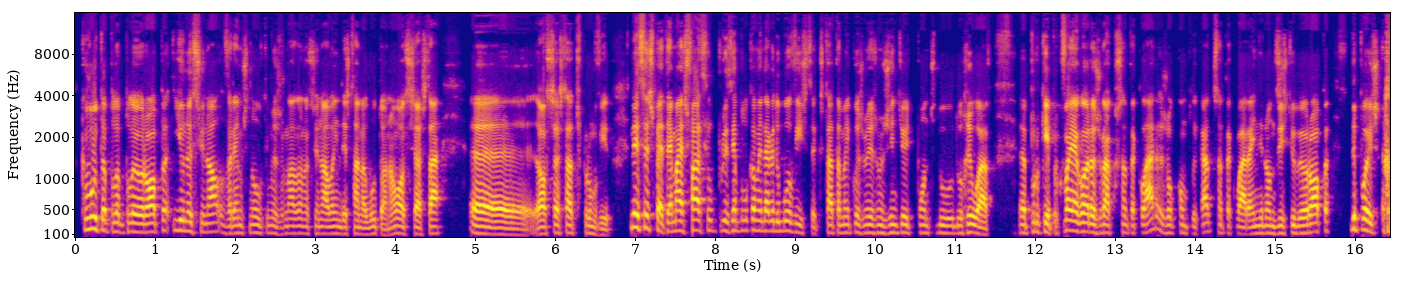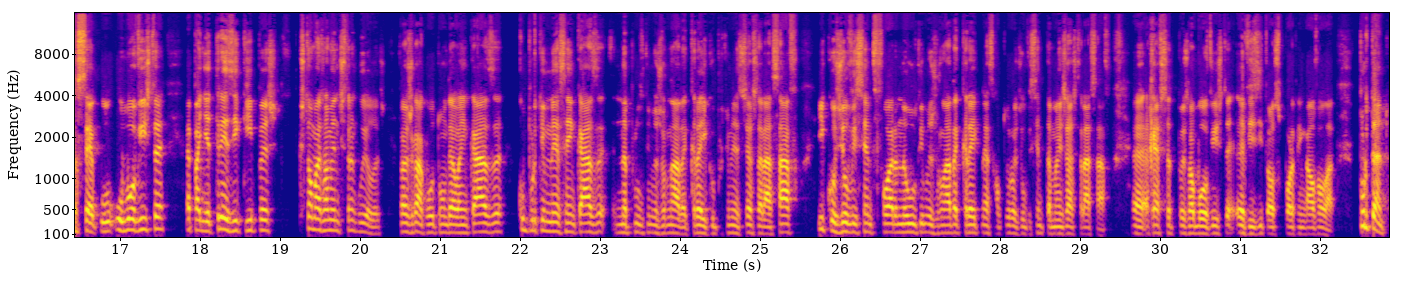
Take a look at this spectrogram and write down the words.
que luta pela, pela Europa, e o Nacional, veremos na última jornada o Nacional ainda está na luta ou não, ou se já está, uh, ou se já está despromovido. Nesse aspecto é mais fácil, por exemplo, o calendário do Boa Vista, que está também com os mesmos 28 pontos do, do Rio Ave. Uh, porquê? Porque vai agora jogar com o Santa Clara, jogo complicado, Santa Clara ainda não desistiu da Europa, depois recebe o, o Boa Vista, apanha três equipas estão mais ou menos tranquilas. Vai jogar com o Tondela em casa, com o Portimonense em casa, na penúltima jornada, creio que o Portimonense já estará safo, e com o Gil Vicente fora, na última jornada, creio que nessa altura o Gil Vicente também já estará safo. Uh, resta depois ao Boa Vista a visita ao Sporting Alvalade. Portanto,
